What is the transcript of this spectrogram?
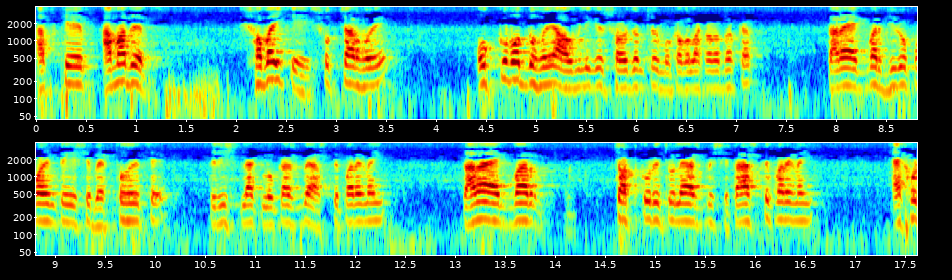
আজকের আমাদের সবাইকে সোচ্চার হয়ে, ঐক্যবদ্ধ হয়ে আওয়ামী লীগের ষড়যন্ত্রের মোকাবেলা করা দরকার। তারা একবার জিরো পয়েন্টে এসে ব্যর্থ হয়েছে, তিরিশ লাখ লোক আসবে, আসতে পারে নাই। তারা একবার চট করে চলে আসবে, সেটা আসতে পারে নাই। এখন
